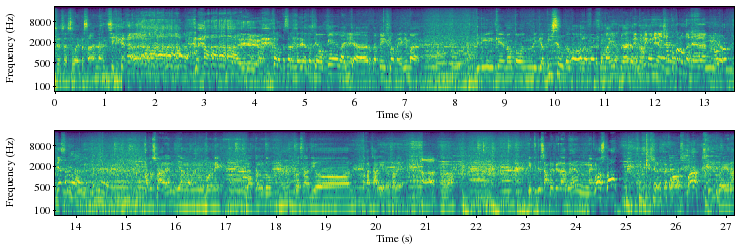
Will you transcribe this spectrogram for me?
sesuai pesanan sih iya kalau pesanan dari atasnya oke lancar tapi selama ini mah jadi kayak nonton Liga Bisu nggak kalau nggak ada pemain nggak ada Liga penontonnya Indonesia tuh kalau nggak ada Iya. penonton nggak seru. Iya, bener. Kasus kemarin yang bonek datang tuh ke stadion Pakansari ya kalau salah ya Ah, Heeh. itu dia sampai bela-belain naik losbak naik losbak bela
